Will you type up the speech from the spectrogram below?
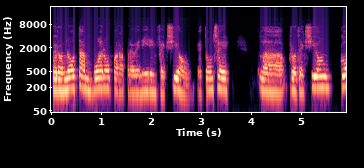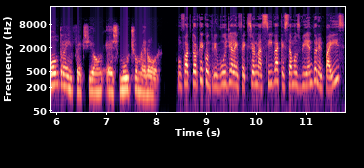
pero no tan bueno para prevenir infección. Entonces, la protección contra infección es mucho menor. Un factor que contribuye a la infección masiva que estamos viendo en el país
